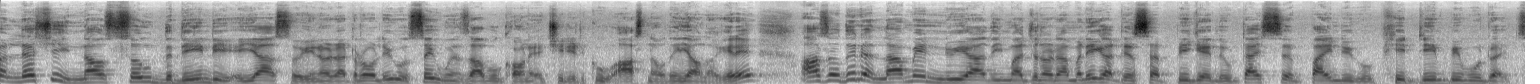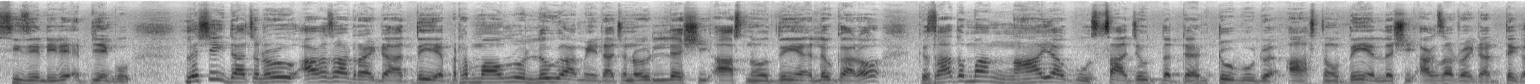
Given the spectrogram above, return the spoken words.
ဲ့တော့လက်ရှိနောက်ဆုံးသတင်းတွေအရဆိုရင်တော့ဒါတော်တော်လေးကိုစိတ်ဝင်စားဖို့ကောင်းတဲ့အခြေအနေတစ်ခုအာဆနယ်အသင်းရောက်လာခဲ့တယ်အာဆနယ်အသင်းနဲ့လာမယ့်နွေရာသီမှာကျွန်တော်ဒါမနေ့ကတင်ဆက်ပေးခဲ့လို့တိုက်စစ်ပိုင်းတွေကိုဖြည့်တင်းပေးဖို့အတွက်စီစဉ်နေတဲ့အပြင်ကိုလက်ရှိဒါကျွန်တော်တို့အားကစားဒါရိုက်တာအသင်းရဲ့ပထမဆုံးလုပ်ရမယ့်ဒါကျွန်တော်တို့လက်ရှိအာဆနယ်အသင်းရဲ့အလုပ်ကတော့ကစားသမား9ယောက်ကိုစာချုပ်တက်တန်းတိုးဖို့အတွက်အာဆနယ်အသင်းရဲ့လက်ရှိအားကစားဒါရိုက်တာတစ်က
